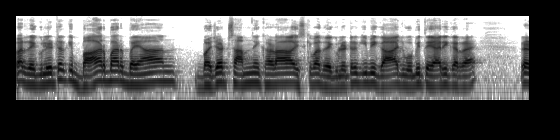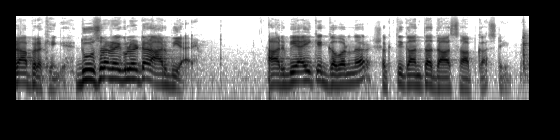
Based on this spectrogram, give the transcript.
पर रेगुलेटर के बार बार बयान बजट सामने खड़ा, इसके बाद रेगुलेटर की भी गाज, वो भी तैयारी कर रहा है रडा पे रखेंगे। दूसरा रेगुलेटर आरबीआई आरबीआई के गवर्नर शक्तिकांता दास साहब का स्टेटमेंट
